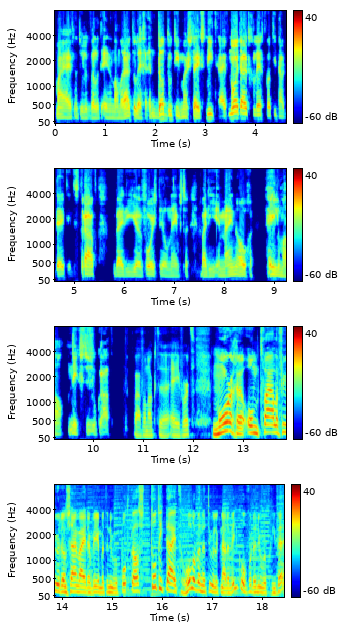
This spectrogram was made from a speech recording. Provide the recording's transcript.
Maar hij heeft natuurlijk wel het een en ander uit te leggen. En dat doet hij maar steeds niet. Hij heeft nooit uitgelegd wat hij nou deed in de straat bij die uh, voice-deelnemster. Waar hij in mijn ogen helemaal niks te zoeken had. Waarvan akte Evert. Morgen om 12 uur dan zijn wij er weer met een nieuwe podcast. Tot die tijd hollen we natuurlijk naar de winkel voor de nieuwe privé.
